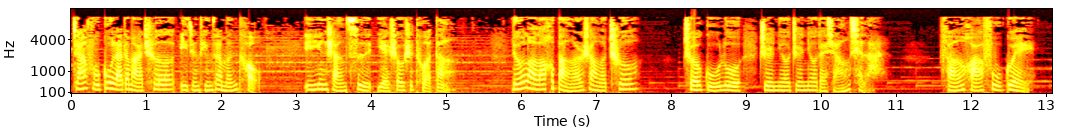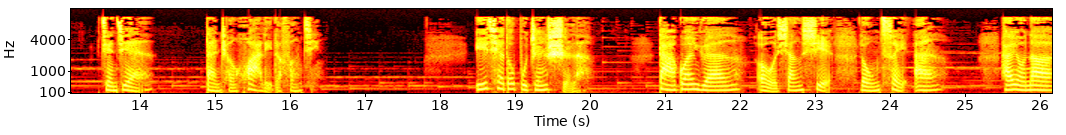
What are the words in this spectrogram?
贾府雇来的马车已经停在门口，一应赏赐也收拾妥当。刘姥姥和板儿上了车，车轱辘吱扭吱扭的响起来，繁华富贵渐渐淡成画里的风景，一切都不真实了。大观园、藕香榭、龙翠庵，还有那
